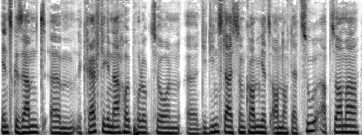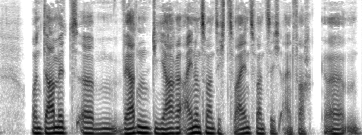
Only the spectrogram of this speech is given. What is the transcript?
Insgesamt ähm, eine kräftige Nachholproduktion. Äh, die Dienstleistungen kommen jetzt auch noch dazu ab Sommer. Und damit ähm, werden die Jahre 21, 22 einfach ähm,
